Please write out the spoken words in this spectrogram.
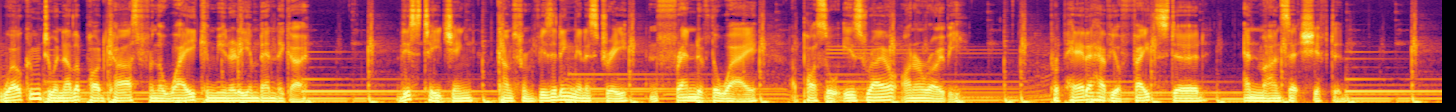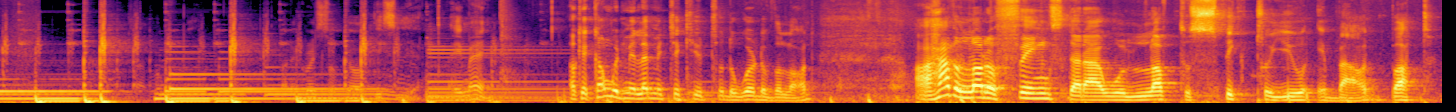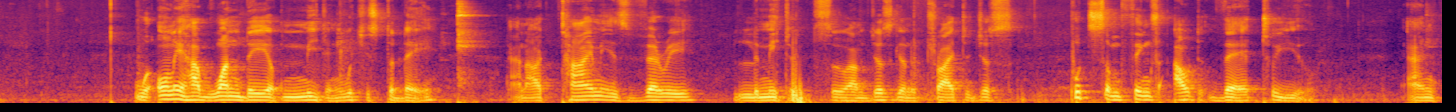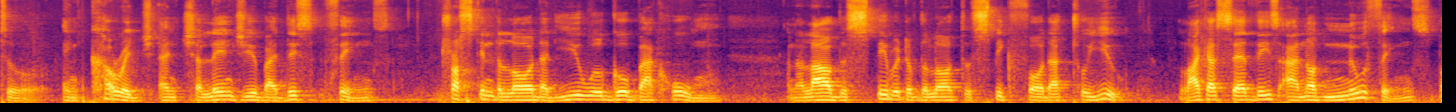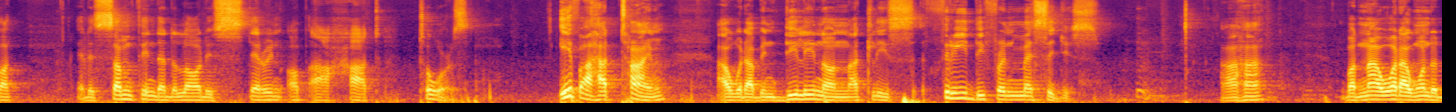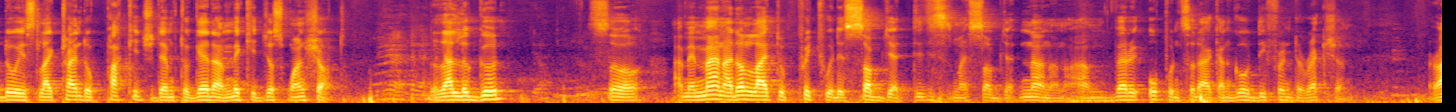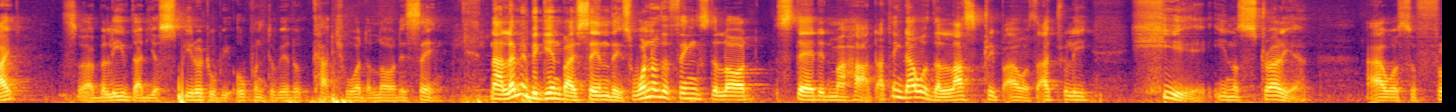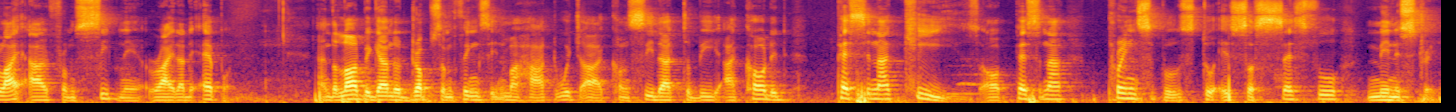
Welcome to another podcast from the Way Community in Bendigo. This teaching comes from visiting ministry and friend of the Way, Apostle Israel Onoriobe. Prepare to have your faith stirred and mindset shifted. By the grace of God this year. Amen. Okay, come with me. Let me take you to the word of the Lord. I have a lot of things that I would love to speak to you about, but we only have one day of meeting, which is today, and our time is very limited. So I'm just going to try to just put some things out there to you and to encourage and challenge you by these things, trusting the Lord that you will go back home and allow the Spirit of the Lord to speak further to you. Like I said, these are not new things, but it is something that the Lord is stirring up our heart towards. If I had time, I would have been dealing on at least three different messages. Uh huh. But now, what I want to do is like trying to package them together and make it just one shot. Does that look good? So, I'm a man, I don't like to preach with a subject. This is my subject. No, no, no. I'm very open so that I can go different direction. Right? So I believe that your spirit will be open to be able to catch what the Lord is saying. Now, let me begin by saying this. One of the things the Lord stirred in my heart, I think that was the last trip I was actually here in Australia. I was to fly out from Sydney right at the airport. And the Lord began to drop some things in my heart, which I considered to be, I called it personal keys or personal principles to a successful ministry.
